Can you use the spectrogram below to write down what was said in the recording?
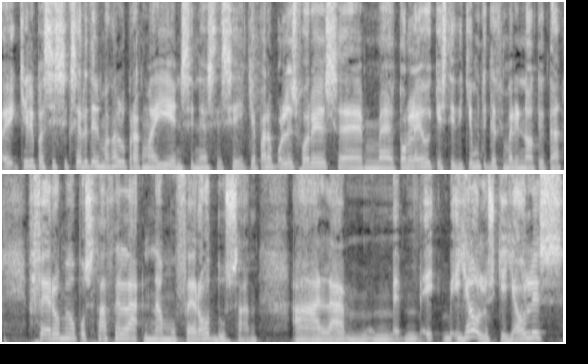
Ε, κύριε Πασίση, ξέρετε είναι μεγάλο πράγμα η ενσυναίσθηση και πάρα πολλές φορές ε, το λέω και στη δική μου την καθημερινότητα φέρομαι όπως θα ήθελα να μου φερόντουσαν αλλά ε, ε, για όλους και για όλες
